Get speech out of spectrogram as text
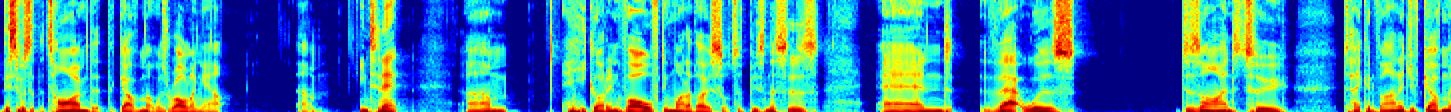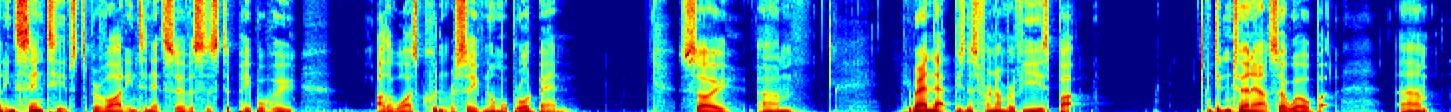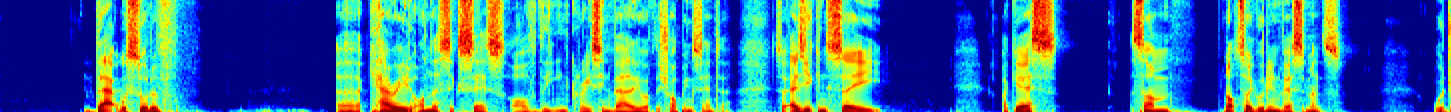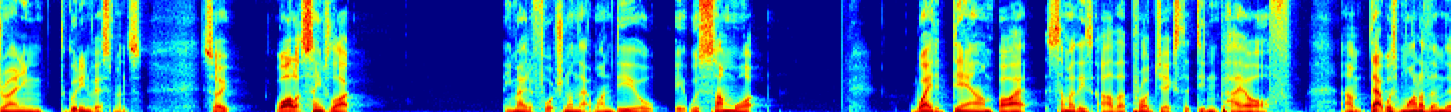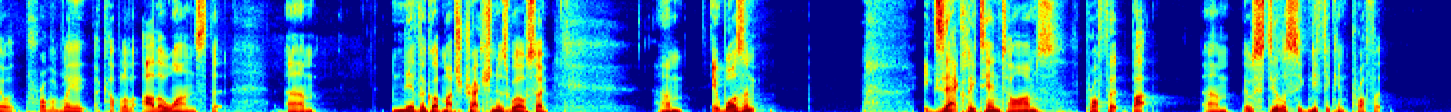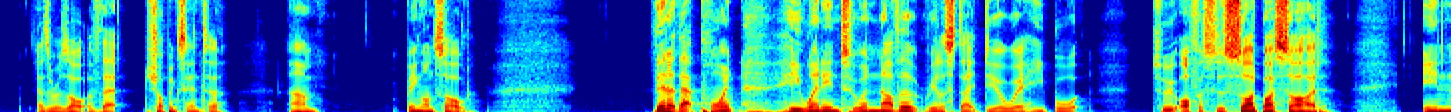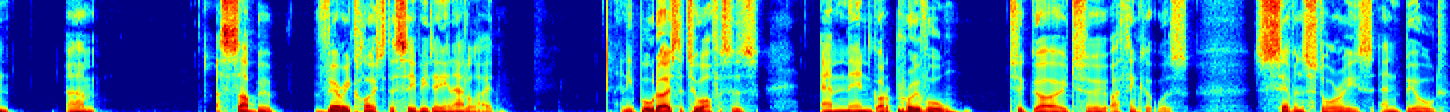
this was at the time that the government was rolling out um, internet. Um, he got involved in one of those sorts of businesses, and that was designed to take advantage of government incentives to provide internet services to people who otherwise couldn't receive normal broadband. So um, he ran that business for a number of years, but it didn't turn out so well. But um, that was sort of uh, carried on the success of the increase in value of the shopping centre. So, as you can see, I guess some not so good investments were draining the good investments. So, while it seems like he made a fortune on that one deal, it was somewhat weighted down by some of these other projects that didn't pay off. Um, that was one of them. There were probably a couple of other ones that um, never got much traction as well. So um, it wasn't exactly 10 times profit, but um, it was still a significant profit as a result of that shopping centre um, being on sold. Then at that point, he went into another real estate deal where he bought two offices side by side in um, a suburb very close to the CBD in Adelaide. And he bulldozed the two offices and then got approval to go to, I think it was seven stories and build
